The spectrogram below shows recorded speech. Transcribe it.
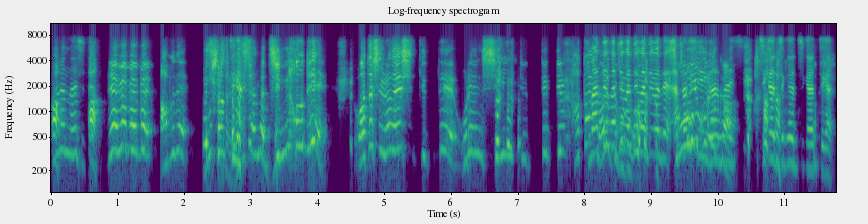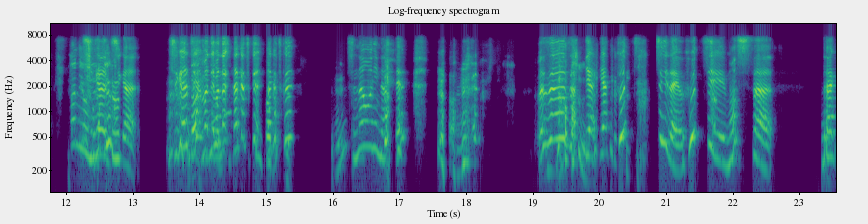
あ占い師だ。あ、やべやべやべ、危ねえ。もしかしたら、さんが人狼で、私占い師って言って、俺市民って言ってっていうパターンがあ待って待って待って待って待って。そういうことか私占い師。違う違う違う違う。何を違う言ってる？違う。違う違う。待って待って、な中地君、中地君？え？素直になって。えわざわざ、いやいや、フッチーだよ。フッチー、もしさ、だ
